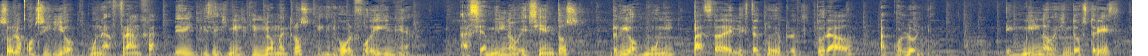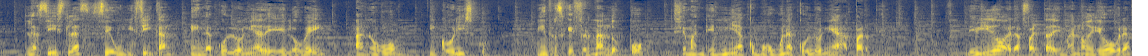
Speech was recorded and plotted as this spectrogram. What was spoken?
solo consiguió una franja de 26.000 kilómetros en el Golfo de Guinea. Hacia 1900, Río Muni pasa del estatus de protectorado a colonia. En 1903, las islas se unifican en la colonia de El Obey, Anobón y Corisco, mientras que Fernando Po se mantenía como una colonia aparte. Debido a la falta de mano de obra,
